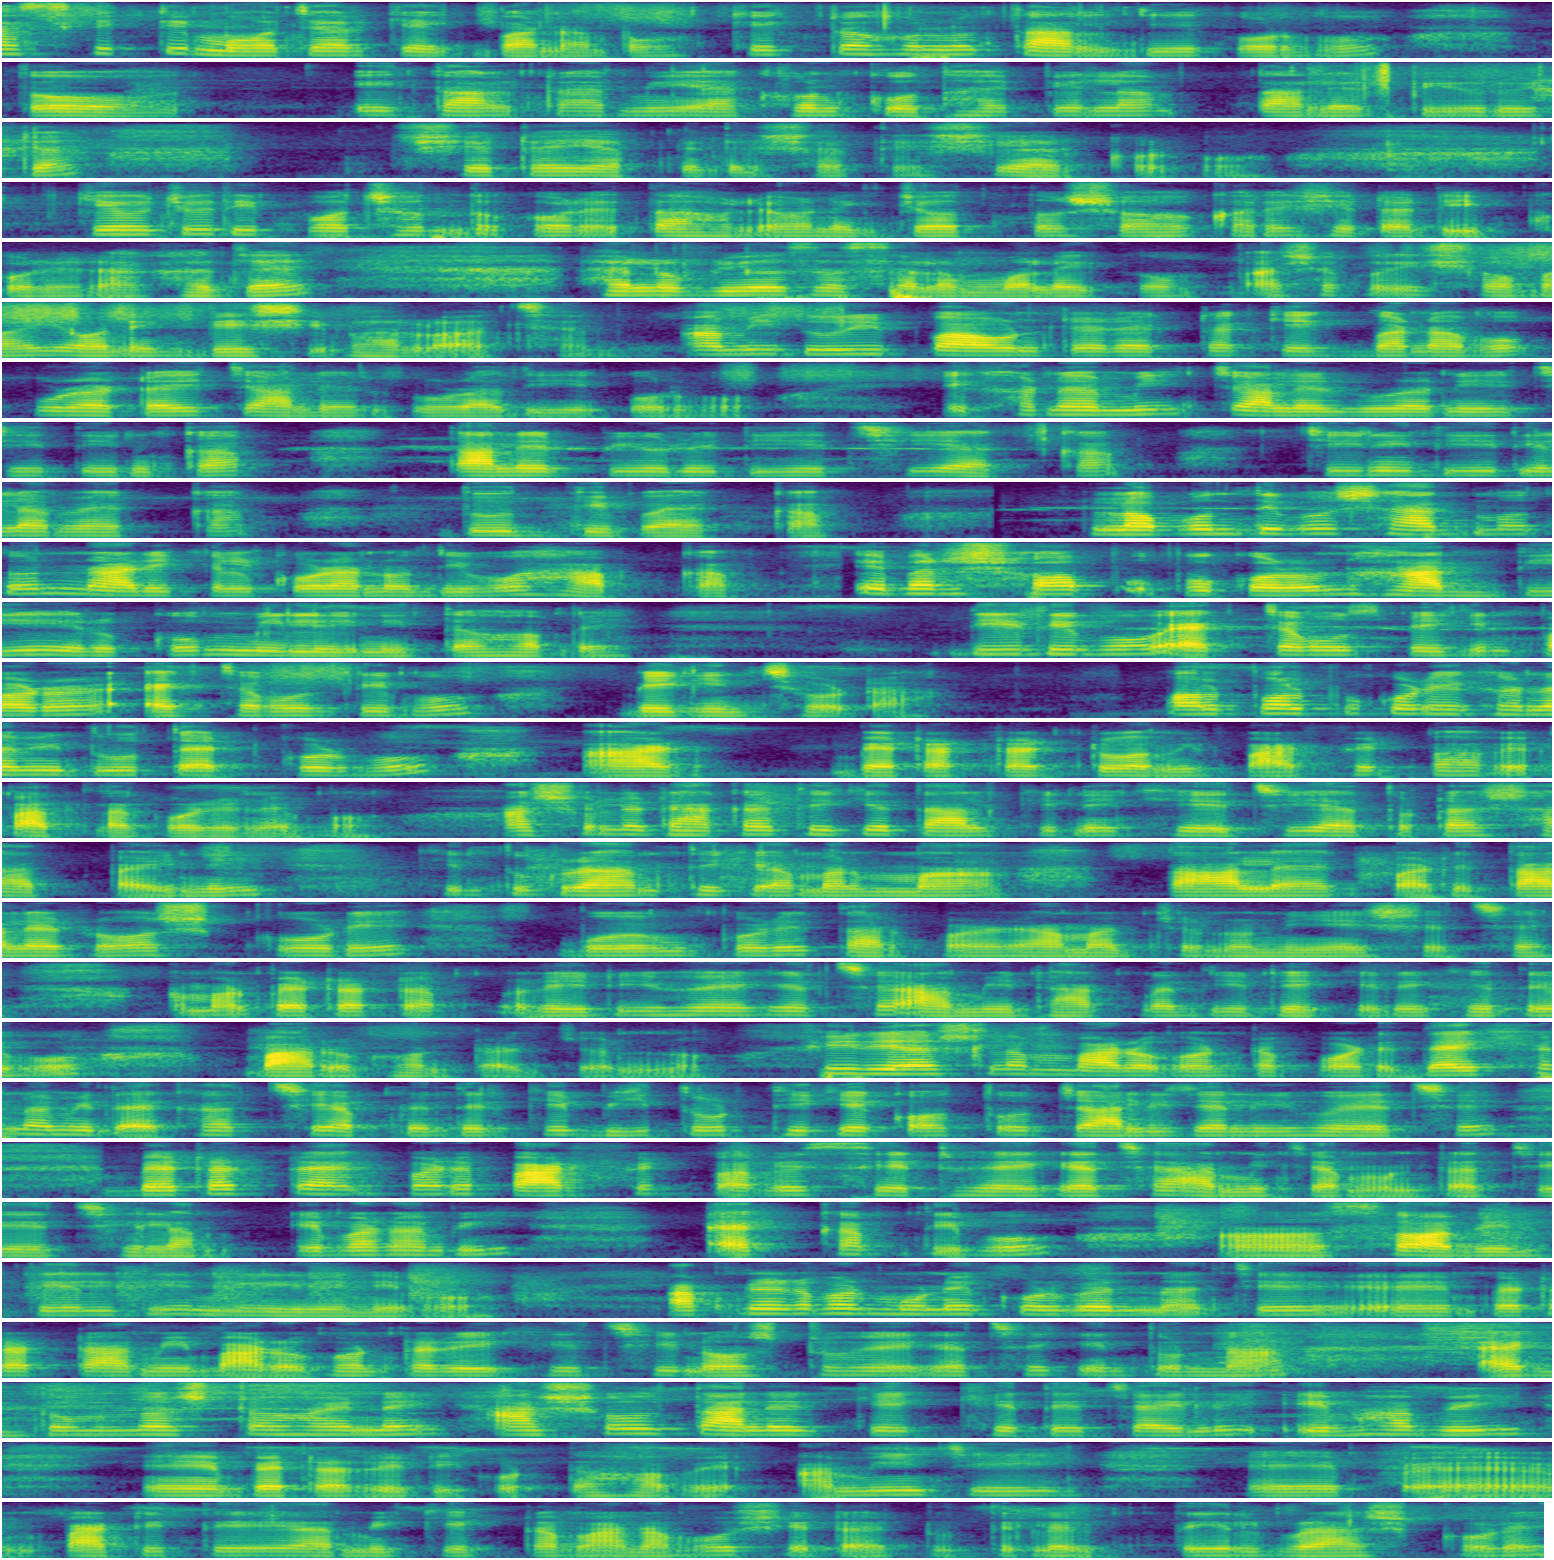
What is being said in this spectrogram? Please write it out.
আজকে একটি মজার কেক বানাবো। কেকটা হলো তাল দিয়ে করব। তো এই তালটা আমি এখন কোথায় পেলাম, তালের পিউরিটা, সেটাই আপনাদের সাথে শেয়ার করব। কেউ যদি পছন্দ করে তাহলে অনেক যত্ন সহকারে সেটা ডিপ করে রাখা যায়। হ্যালো বিয়স আসসালামু আলাইকুম। আশা করি সবাই অনেক বেশি ভালো আছেন। আমি দুই পাউন্ডের একটা কেক বানাবো, পুরাটাই চালের গুঁড়া দিয়ে করব। এখানে আমি চালের গুঁড়া নিয়েছি তিন কাপ। তালের পিউরি দিয়েছি এক কাপ, চিনি দিয়ে দিলাম এক কাপ, দুধ দিব এক কাপ। লবণ দিব স্বাদ মতন, নারিকেল কোড়ানো দিব হাফ কাপ। এবার সব উপকরণ হাত দিয়ে এরকম মিলিয়ে নিতে হবে। দিয়ে দিব এক চামচ বেকিং পাউডার, এক চামচ দিব বেকিং সোডা। অল্প অল্প করে এখানে আমি দুধ অ্যাড করব আর ব্যাটারটা একটু আমি পারফেক্টভাবে পাতলা করে নেব। আসলে ঢাকা থেকে তাল কিনে খেয়েছি, এতটা স্বাদ পাইনি। কিন্তু গ্রাম থেকে আমার মা তাল একবারে তালের রস করে বয়ম করে তারপরে আমার জন্য নিয়ে এসেছে। আমার ব্যাটারটা রেডি হয়ে গেছে, আমি ঢাকনা দিয়ে ঢেকে রেখে দেব বারো ঘণ্টার জন্য। ফিরে আসলাম বারো ঘণ্টা পরে। দেখেন, আমি দেখাচ্ছি আপনাদেরকে ভিতর থেকে কত জালি জালি হয়েছে। ব্যাটারটা একবারে পারফেক্টভাবে সেট হয়ে গেছে, আমি যেমনটা চেয়েছিলাম। এবার আমি এক কাপ দিব সয়াবিন তেল দিয়ে মিলিয়ে নেব। আপনারা আবার মনে করবেন না যে ব্যাটারটা আমি বারো ঘণ্টা রেখেছি, নষ্ট হয়ে গেছে, কিন্তু না, একদম নষ্ট হয় নাই। আসল তালের কেক খেতে চাইলে এভাবেই ব্যাটার রেডি করতে হবে। আমি যেই বাটিতে আমি কেকটা বানাবো, সেটা একটু তেলের তেল ব্রাশ করে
